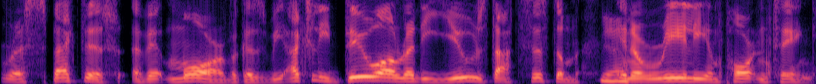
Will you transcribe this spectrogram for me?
respect it a bit more because we actually do already use that system Yeah. in a really important thing.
